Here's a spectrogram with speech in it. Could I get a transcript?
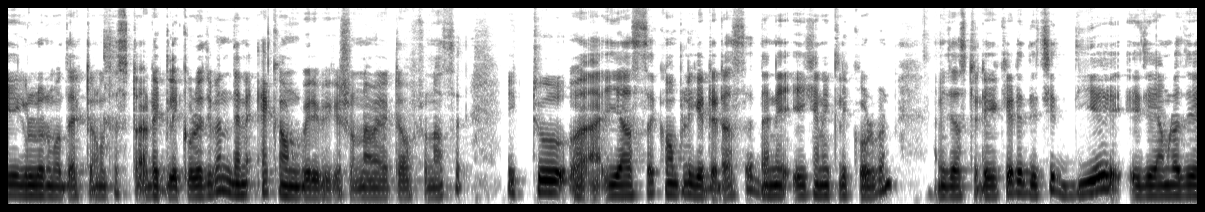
এইগুলোর মধ্যে একটার মধ্যে স্টার্টে ক্লিক করে দেবেন দেন অ্যাকাউন্ট ভেরিফিকেশন নামের একটা অপশন আছে। একটু ইয়ে আছে কমপ্লিকেটেড আছে দেন এইখানে ক্লিক করবেন। আমি জাস্ট এটাকে কেটে দিচ্ছি, দিয়ে এই যে আমরা যে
